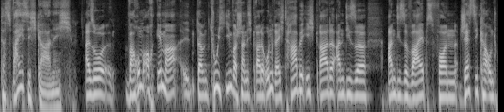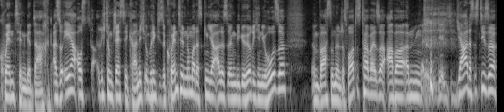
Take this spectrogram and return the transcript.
Das weiß ich gar nicht. Also, warum auch immer, äh, da tue ich ihm wahrscheinlich gerade Unrecht, habe ich gerade an diese an diese Vibes von Jessica und Quentin gedacht. Also eher aus Richtung Jessica, nicht unbedingt diese Quentin-Nummer, das ging ja alles irgendwie gehörig in die Hose im wahrsten Sinne des Wortes teilweise. Aber ähm, ja, das ist diese,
